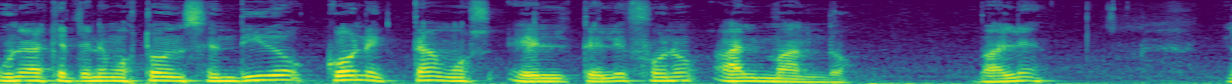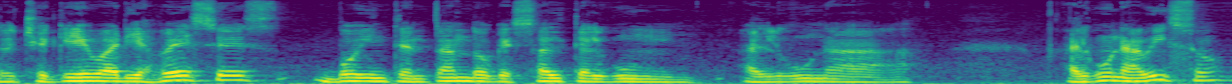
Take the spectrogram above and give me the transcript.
una vez que tenemos todo encendido conectamos el teléfono al mando vale lo chequeé varias veces voy intentando que salte algún alguna algún aviso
